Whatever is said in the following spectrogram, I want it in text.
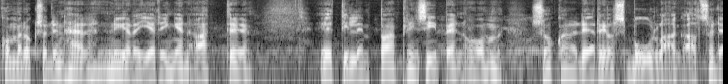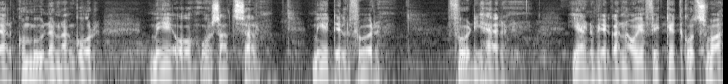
kommer också den här nya regeringen att eh, tillämpa principen om så kallade rälsbolag, alltså där kommunerna går med och, och satsar medel för, för de här järnvägarna och jag fick ett gott svar.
